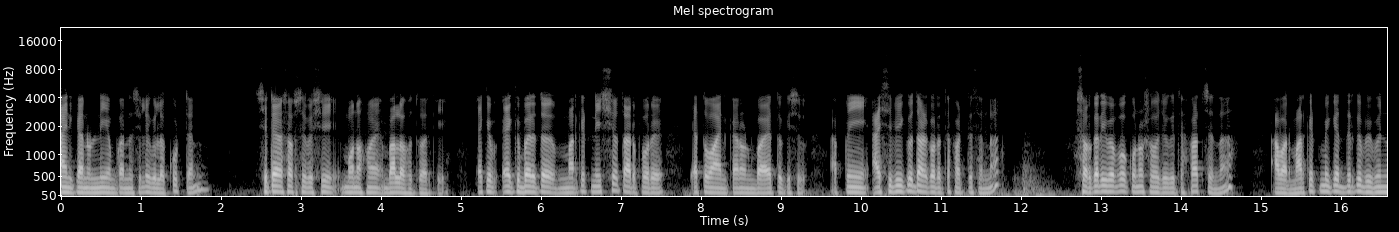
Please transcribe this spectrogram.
আইন কানুন, নিয়ম কানুন ছিল এগুলো করতেন, সেটা সবচেয়ে বেশি মনে হয় ভালো হতো আর কি। একে একেবারে তো মার্কেট নিঃস্ব, তারপরে এত আইন কানুন বা এত কিছু। আপনি আইসিবিকেও দাঁড় করাতে পারতেছেন না। সরকারিভাবেও কোনো সহযোগিতা পাচ্ছেন না। আবার মার্কেট মেকারদেরকে বিভিন্ন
